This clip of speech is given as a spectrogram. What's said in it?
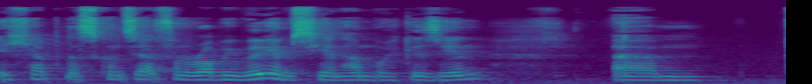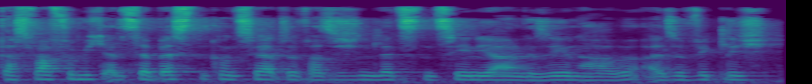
Ich habe das Konzert von Robbie Williams hier in Hamburg gesehen. Ähm, das war für mich eines der besten Konzerte, was ich in den letzten zehn Jahren gesehen habe. Also wirklich,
